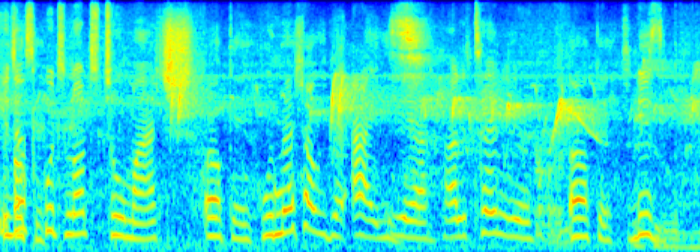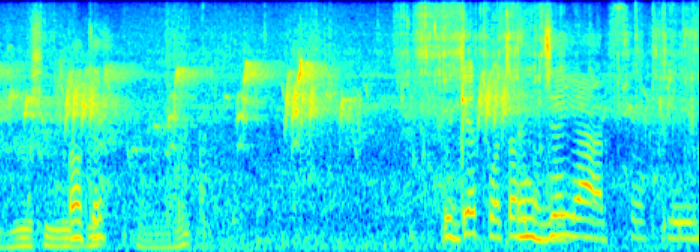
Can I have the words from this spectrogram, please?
You just Okay. put not too much. Okay, we measure with the eyes. Yeah, I'll tell you. Okay, this. Okay. We get water And from JR. river, so clean.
